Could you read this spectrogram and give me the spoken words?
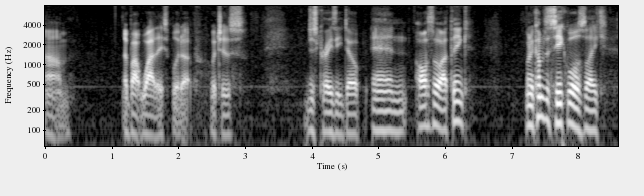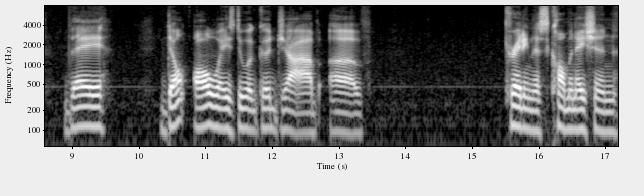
um, about why they split up, which is just crazy dope. And also, I think when it comes to sequels, like they don't always do a good job of creating this culmination,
